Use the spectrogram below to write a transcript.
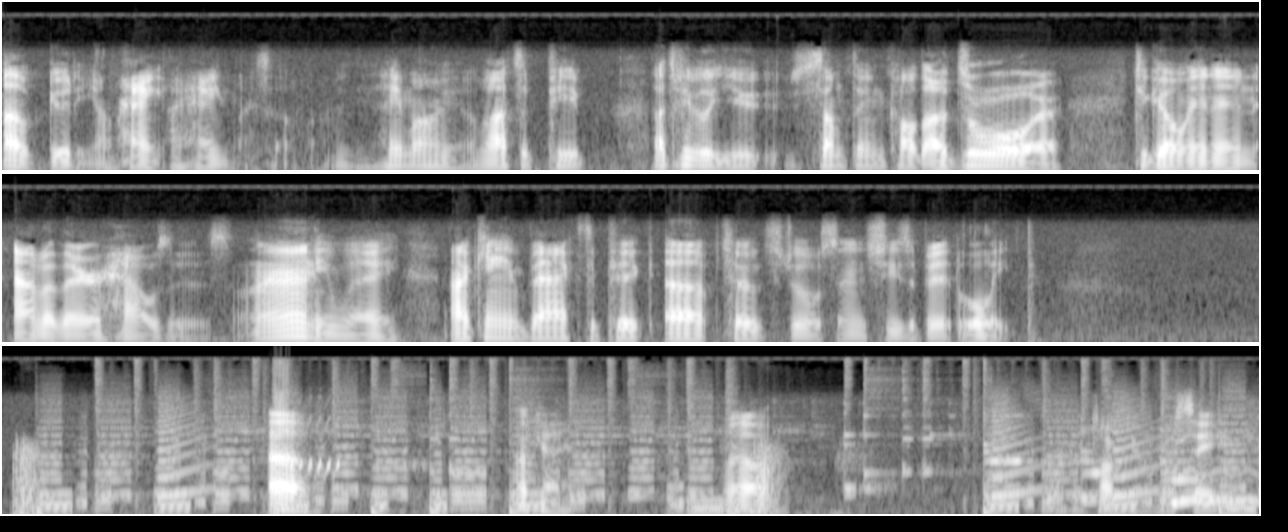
oh goody, I'm hang. I hang myself. Hey Mario, lots of peop, lots of people use something called a door to go in and out of their houses. Anyway, I came back to pick up Toadstool since she's a bit late. Oh. Okay. Well, I'm to save.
